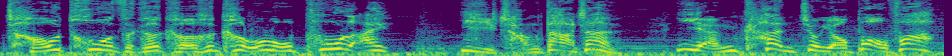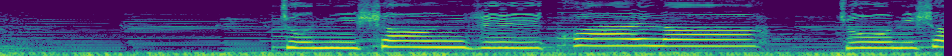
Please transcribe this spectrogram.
朝兔子可可和克鲁鲁扑来。一场大战眼看就要爆发。祝你生日快乐！祝你生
